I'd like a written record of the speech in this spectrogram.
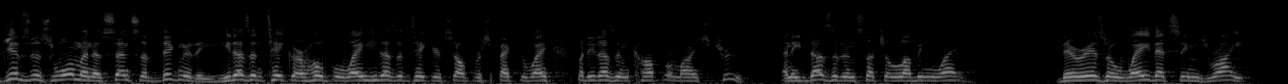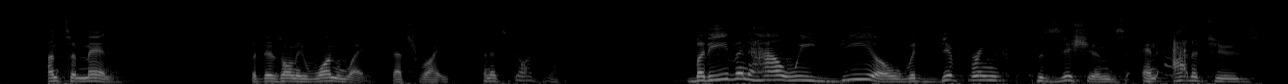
gives this woman a sense of dignity. He doesn't take her hope away, he doesn't take her self respect away, but he doesn't compromise truth. And he does it in such a loving way. There is a way that seems right unto men, but there's only one way that's right, and it's God's way. But even how we deal with differing positions and attitudes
